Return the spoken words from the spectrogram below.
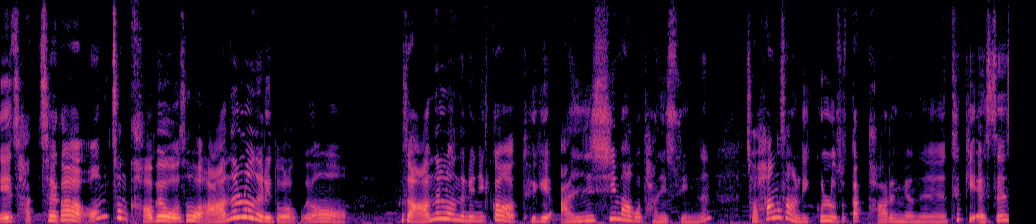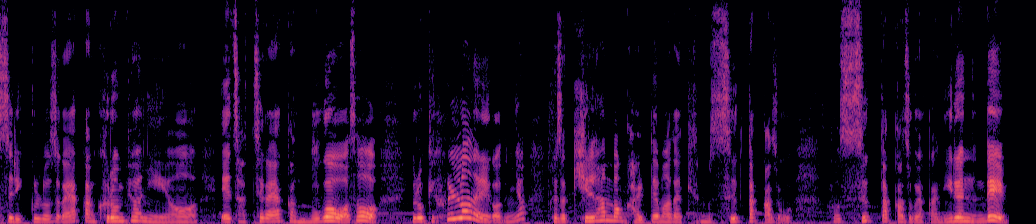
얘 자체가 엄청 가벼워서 안 흘러내리더라고요. 그래서 안 흘러내리니까 되게 안심하고 다닐 수 있는 저 항상 립글로즈 딱 바르면은 특히 에센스 립글로즈가 약간 그런 편이에요. 얘 자체가 약간 무거워서 이렇게 흘러내리거든요. 그래서 길 한번 갈 때마다 이렇게 한번 쓱 닦아주고 쓱 닦아주고 약간 이랬는데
